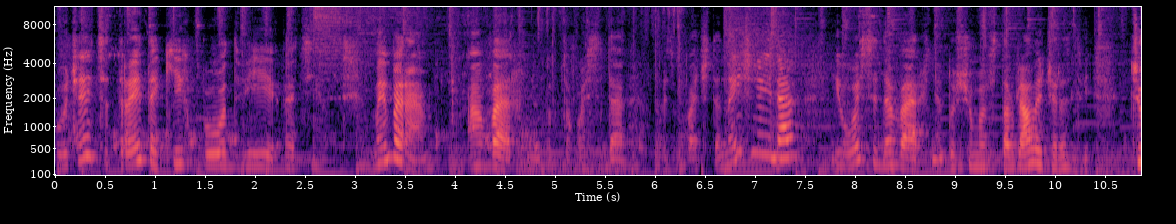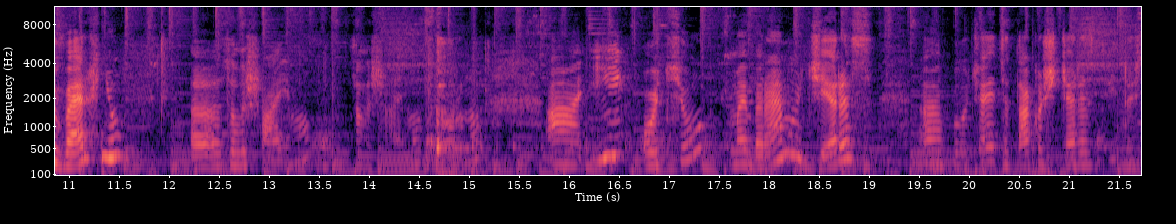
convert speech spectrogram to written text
Получається три таких по дві е, цих. Ми беремо верхню, тобто ось іде, ось ви бачите, нижня йде, і ось іде верхня, ту, що ми вставляли через дві. Цю верхню е, залишаємо, залишаємо в сторону. А, і оцю ми беремо через, е, получається, також через дві. Тобто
